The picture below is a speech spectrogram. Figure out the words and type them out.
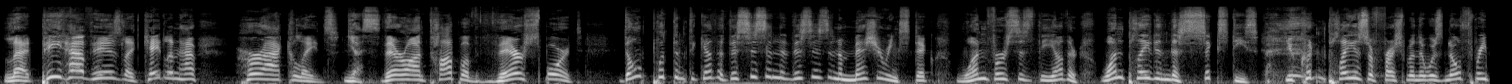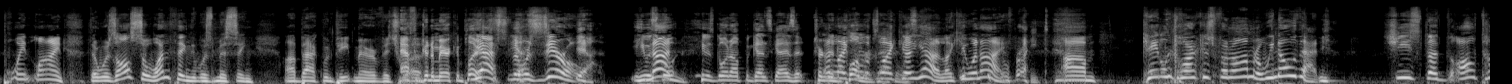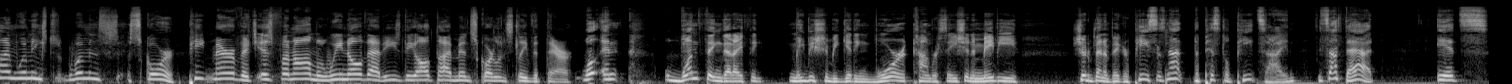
let Pete have his. Let Caitlin have her accolades. Yes. they're on top of their sport. Don't put them together. This isn't this isn't a measuring stick. One versus the other. One played in the '60s. You couldn't play as a freshman. There was no three point line. There was also one thing that was missing uh, back when Pete Maravich uh, african american players Yes, there was zero. yeah he was None. going, he was going up against guys that turned into like plumbers like uh, yeah, like you and I. Right. Um, Caitlin Clark is phenomenal. We know that. She's the all-time women's women's scorer. Pete Maravich is phenomenal. We know that he's the all-time men's scorer. Let's leave it there. Well, and one thing that I think maybe should be getting more conversation and maybe should have been a bigger piece is not the Pistol Pete side. It's not that. It's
